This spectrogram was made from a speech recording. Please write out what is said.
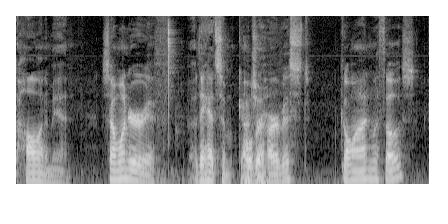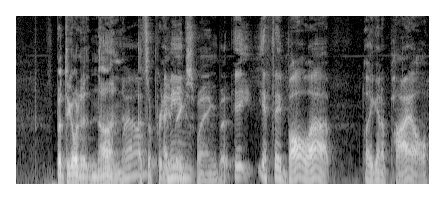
hauling them in. So I wonder if they had some Gotcha. over harvest go on with those. But to go to none, Well, that's a pretty I mean, big swing. But If they ball up, like in a pile,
